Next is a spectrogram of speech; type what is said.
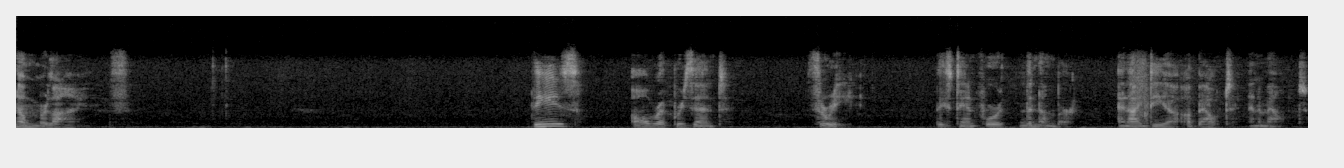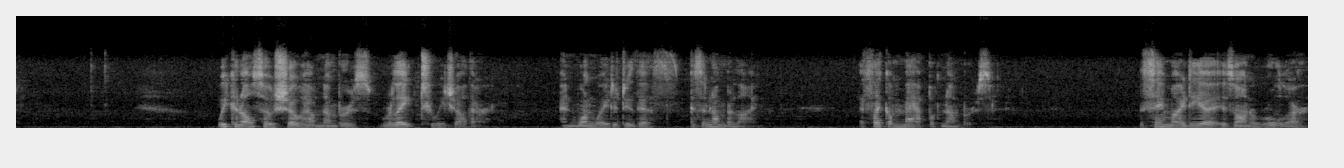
number lines. These all represent three. They stand for the number, an idea about an amount. We can also show how numbers relate to each other. And one way to do this is a number line. It's like a map of numbers. The same idea is on a ruler,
